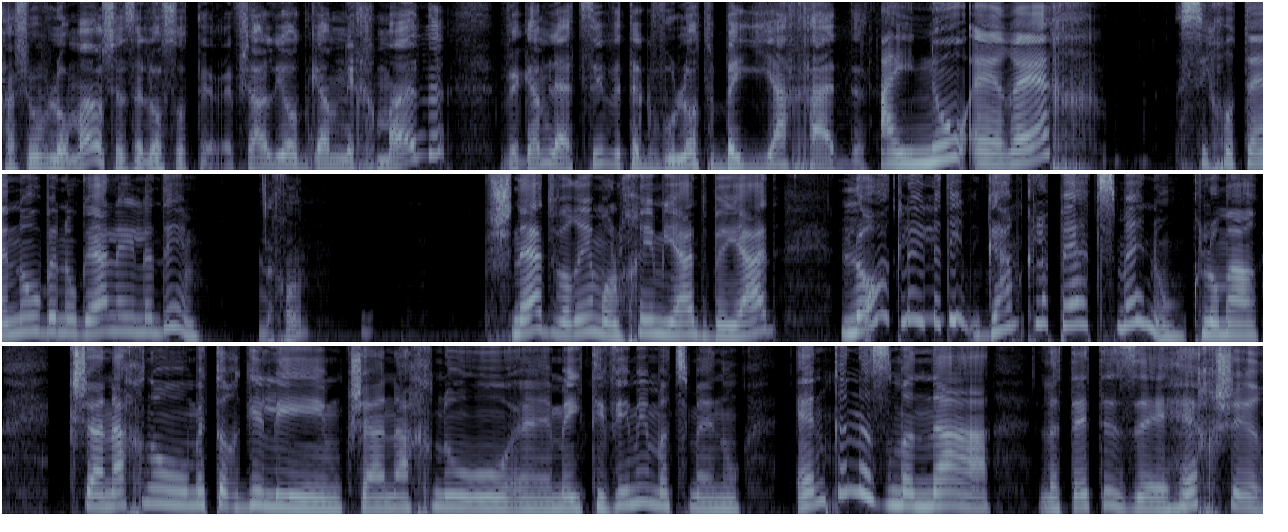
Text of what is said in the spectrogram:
חשוב לומר שזה לא סותר. אפשר להיות גם נחמד וגם להציב את הגבולות ביחד. עיינו ערך שיחותינו בנוגע לילדים. נכון. שני הדברים הולכים יד ביד, לא רק לילדים, גם כלפי עצמנו. כלומר, כשאנחנו מתרגלים, כשאנחנו אה, מיטיבים עם עצמנו, אין כאן הזמנה לתת איזה הכשר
